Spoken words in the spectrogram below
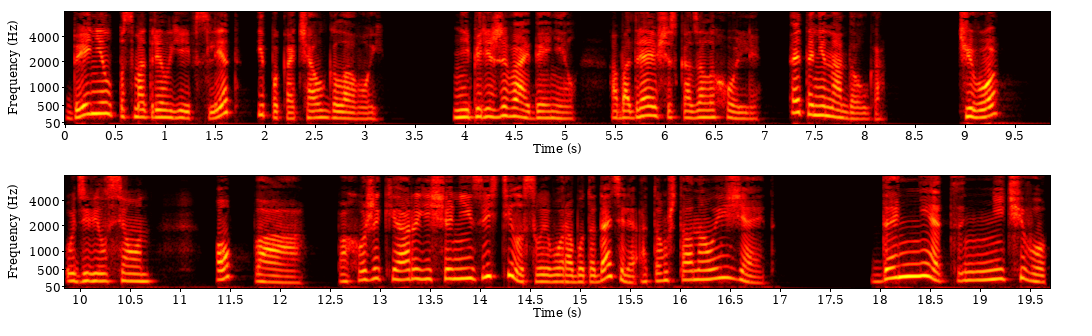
Дэниел посмотрел ей вслед и покачал головой. «Не переживай, Дэниел», — ободряюще сказала Холли. «Это ненадолго». «Чего?» — удивился он. «Опа! Похоже, Киара еще не известила своего работодателя о том, что она уезжает». «Да нет, ничего»,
